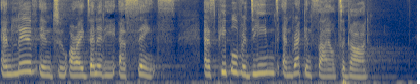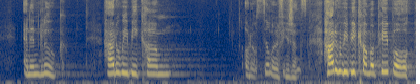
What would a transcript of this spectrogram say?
and live into our identity as saints, as people redeemed and reconciled to God? And in Luke, how do we become, oh no, still in Ephesians, how do we become a people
